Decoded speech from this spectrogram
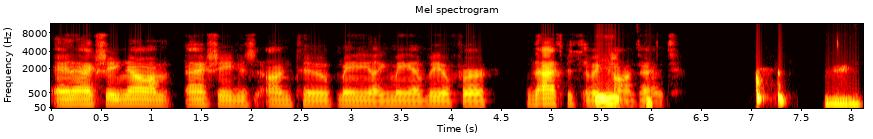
And actually now I'm actually just onto maybe like making a video for that specific Mm. content.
